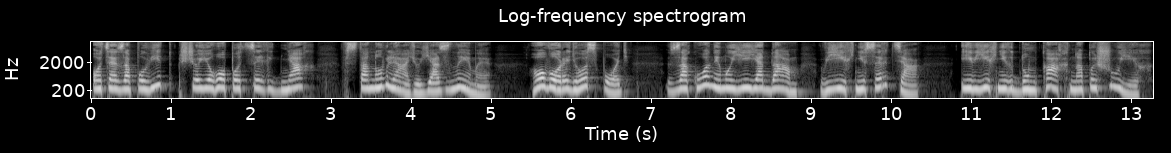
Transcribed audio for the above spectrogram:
оце заповіт, що його по цих днях встановляю я з ними, говорить Господь, закони мої я дам в їхні серця, і в їхніх думках напишу їх,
